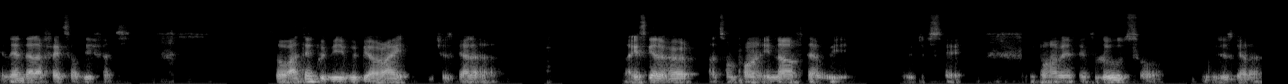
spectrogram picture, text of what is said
and then that affects our defense. So I think we'd be we'd be all right. We just gotta like it's gotta hurt at some point enough that we we just say we don't have anything to lose, so we just gotta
